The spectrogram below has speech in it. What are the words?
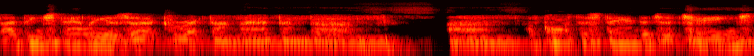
I, think Stanley is uh, correct on that. And um, uh, of course, the standards have changed,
